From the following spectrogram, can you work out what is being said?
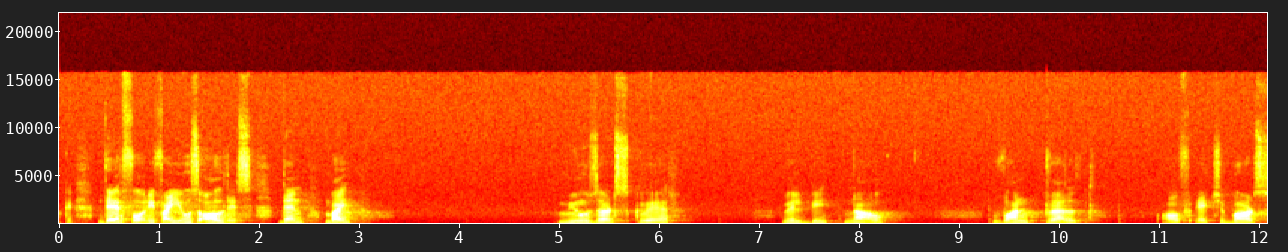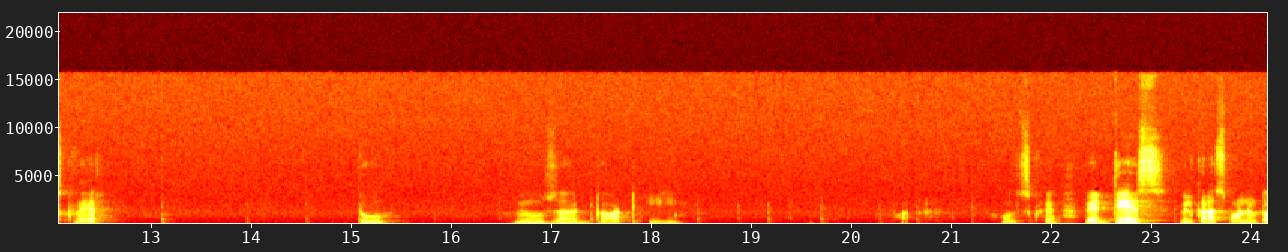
Okay. Therefore, if I use all this then by mu z square will be now 1 12th of h bar square to mu z dot E 1 whole square where this will corresponding to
